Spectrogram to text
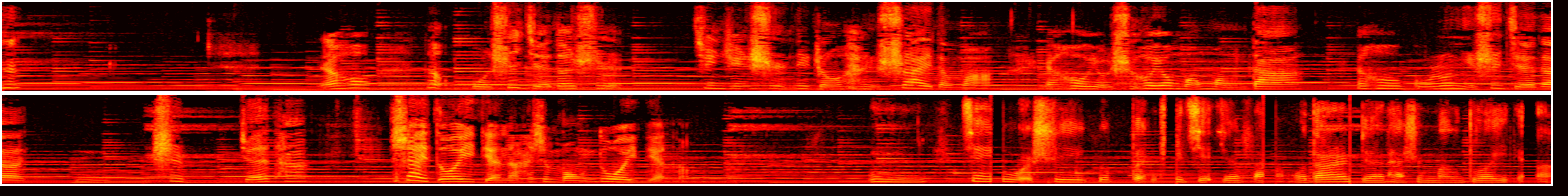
然后。那我是觉得是，俊俊是那种很帅的嘛，然后有时候又萌萌哒，然后古露你是觉得，你，是觉得他帅多一点呢，还是萌多一点呢？嗯，鉴于我是一个本质姐姐范，我当然觉得他是萌多一点了。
